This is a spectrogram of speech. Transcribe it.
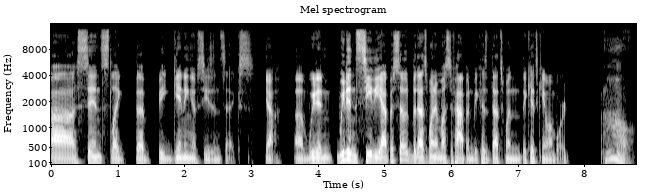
uh since like the beginning of season six yeah um we didn't we didn't see the episode but that's when it must have happened because that's when the kids came on board Oh,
